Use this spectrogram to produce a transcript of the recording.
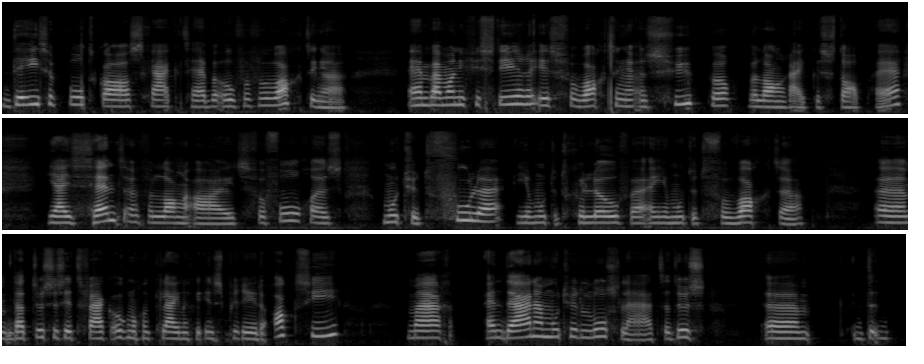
Deze podcast ga ik het hebben over verwachtingen. En bij manifesteren is verwachtingen een super belangrijke stap. Hè? Jij zendt een verlangen uit. Vervolgens moet je het voelen, je moet het geloven en je moet het verwachten. Um, daartussen zit vaak ook nog een kleine geïnspireerde actie. Maar, en daarna moet je het loslaten. Dus um,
